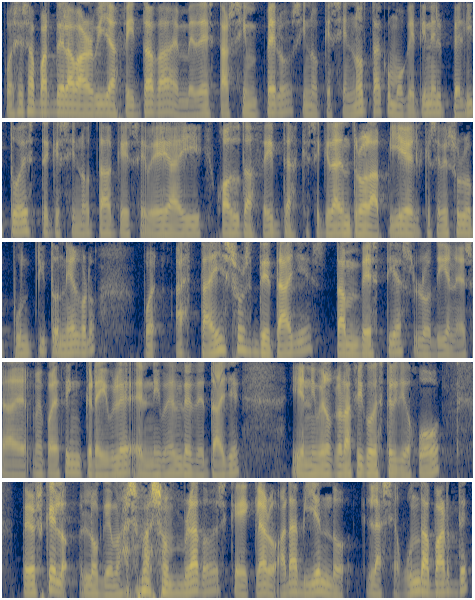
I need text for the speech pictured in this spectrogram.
Pues esa parte de la barbilla afeitada, en vez de estar sin pelo, sino que se nota como que tiene el pelito este que se nota que se ve ahí cuando afeitas, que se queda dentro de la piel, que se ve solo el puntito negro, pues hasta esos detalles tan bestias lo tiene. O sea, me parece increíble el nivel de detalle y el nivel gráfico de este videojuego. Pero es que lo, lo que más me ha asombrado es que, claro, ahora viendo la segunda parte,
